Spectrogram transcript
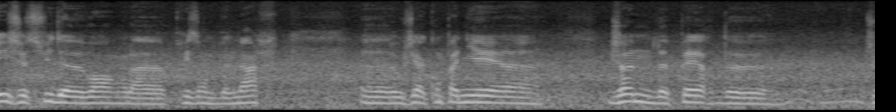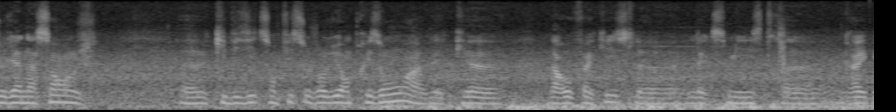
Oui, je suis devant la prison de Belmarsh, euh, où j'ai accompagné euh, John, le père de Julian Assange, euh, qui visite son fils aujourd'hui en prison avec Varoufakis, l'ex-ministre grec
